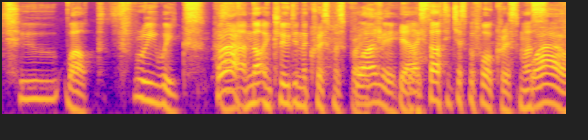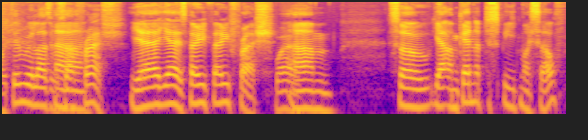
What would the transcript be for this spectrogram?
two, well, three weeks. Uh! I'm not including the Christmas break. Blimey. Yeah, Wow. I started just before Christmas. Wow, didn't realise it was that Uh, fresh. Yeah, yeah, it's very, very fresh. Wow. Um, So yeah, I'm getting up to speed myself.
